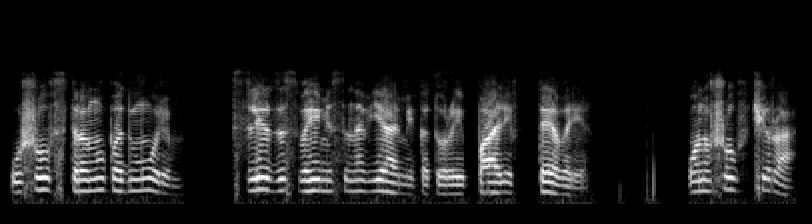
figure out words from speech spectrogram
ушел в страну под морем, вслед за своими сыновьями, которые пали в Теворе. Он ушел вчера.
